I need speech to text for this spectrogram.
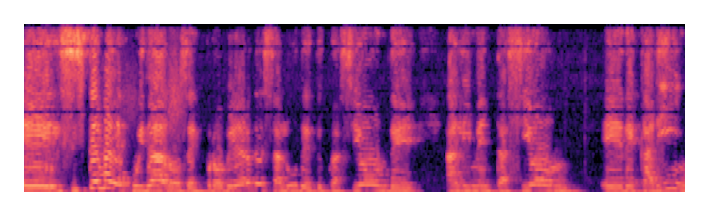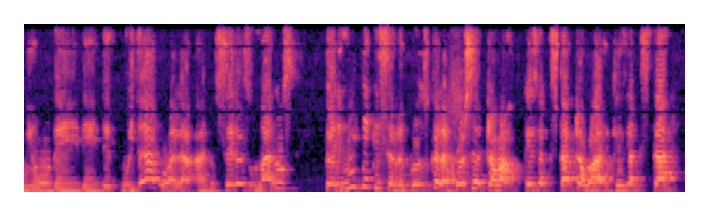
el sistema de cuidados, el proveer de salud, de educación, de alimentación, eh, de cariño, de, de, cuidado a, los seres humanos, permite que se reproduzca la fuerza de trabajo, que es la que está, que es la que está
